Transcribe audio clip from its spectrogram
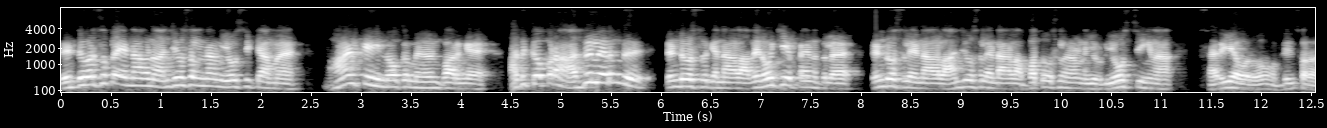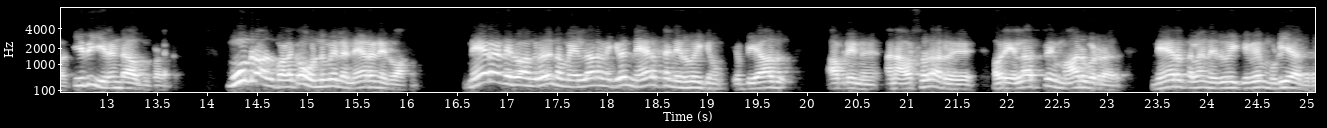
ரெண்டு வருஷத்துல என்ன ஆகணும்? அஞ்சு வருஷத்துல என்ன ஆகணும்? யோசிக்காம. வாழ்க்கையின் நோக்கம் என்னன்னு பாருங்க. அதுக்கப்புறம் அதுல இருந்து ரெண்டு வருஷத்துக்கு என்ன ஆகலாம்? அதை நோக்கிய பயணத்துல ரெண்டு வருஷத்துல என்ன ஆகலாம்? அஞ்சு வருஷத்துல என்ன ஆகலாம்? பத்து வருஷத்துல என்ன இப்படி யோசிச்சீங்கன்னா சரியா வரும் அப்படின்னு சொல்றாரு. இது இரண்டாவது பழக்கம். மூன்றாவது பழக்கம் ஒண்ணுமே இல்லை. நேர நிர்வாகம். நேர நிர்வாகங்கிறது நம்ம எல்லாரும் நினைக்கிறது நேரத்தை நிர்வகிக்கணும். எப்படியாவது அப்படின்னு. ஆனா அவர் சொல்றாரு அவர் எல்லாத்தையும் மாறுபடுறாரு. நேரத்தெல்லாம் நிர்வகிக்கவே முடியாது.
